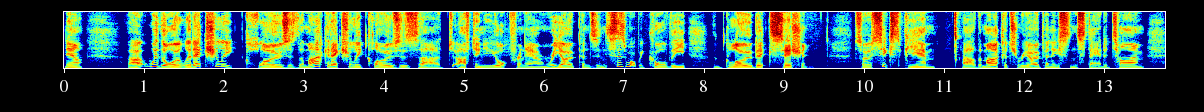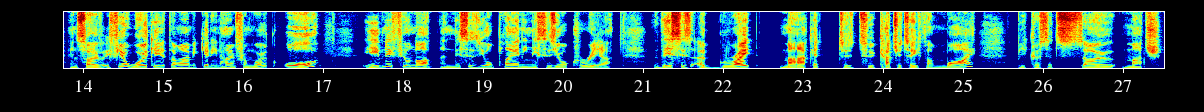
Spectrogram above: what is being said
Now uh, with oil it actually closes the market actually closes uh, after New York for an hour and reopens and this is what we call the Globex session so 6 p.m. Uh, the markets reopen Eastern Standard Time and so if you're working at the moment getting home from work or even if you're not and this is your planning this is your career this is a great market to, to cut your teeth on. Why? Because it's so much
